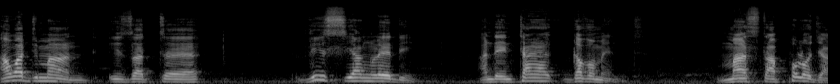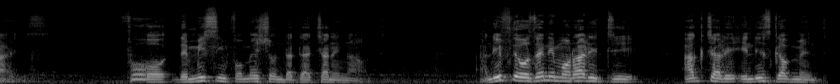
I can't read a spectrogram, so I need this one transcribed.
Our demand is that uh, this young lady and the entire government must apologize for the misinformation that they are churning out. And if there was any morality actually in this government,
